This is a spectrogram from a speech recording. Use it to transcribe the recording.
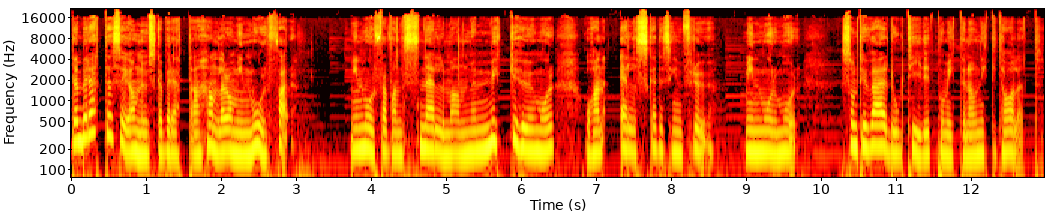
Den berättelse jag nu ska berätta handlar om min morfar. Min morfar var en snäll man med mycket humor och han älskade sin fru, min mormor, som tyvärr dog tidigt på mitten av 90-talet.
